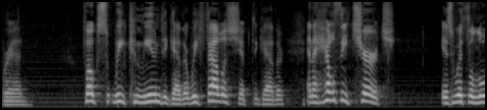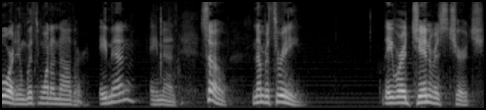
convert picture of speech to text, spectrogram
bread. Folks, we commune together, we fellowship together, and a healthy church is with the Lord and with one another. Amen? Amen. So, number three, they were a generous church.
